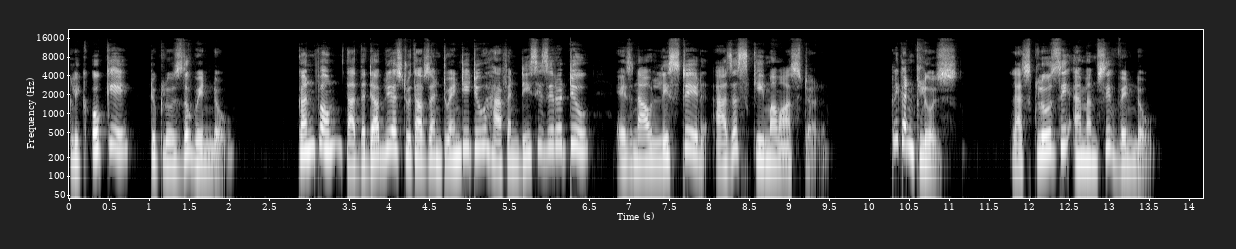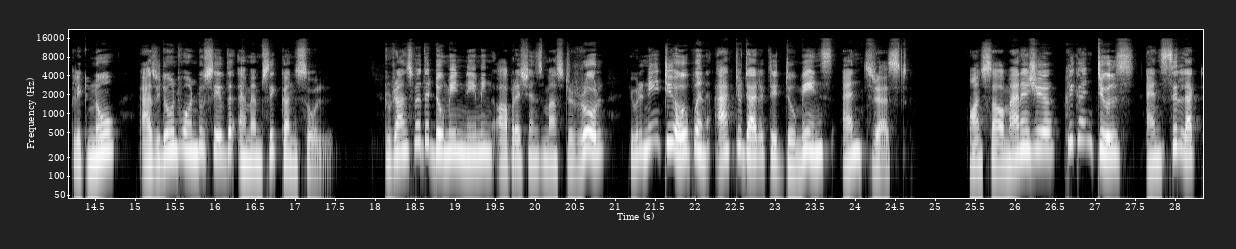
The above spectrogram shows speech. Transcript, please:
Click OK to close the window. Confirm that the WS2022-DC02 is now listed as a schema master. Click on Close. Let's close the MMC window. Click No as we don't want to save the MMC console. To transfer the domain naming operations master role, you will need to open Active Directory Domains and Trust. On Server Manager, click on Tools and select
